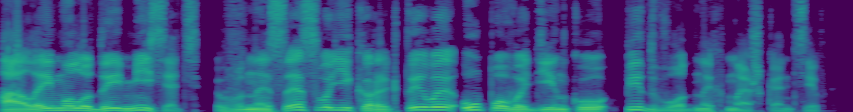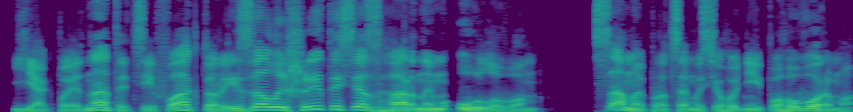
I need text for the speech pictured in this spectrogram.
але й молодий місяць внесе свої корективи у поведінку підводних мешканців. Як поєднати ці фактори і залишитися з гарним уловом? Саме про це ми сьогодні й поговоримо.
